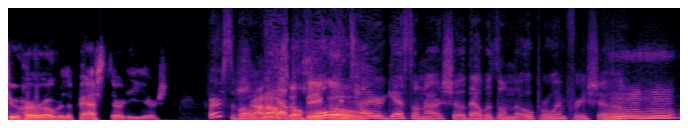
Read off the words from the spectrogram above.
to her over the past 30 years. First of all, Shout we have a whole O. entire guest on our show that was on the Oprah Winfrey show. Mhm.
